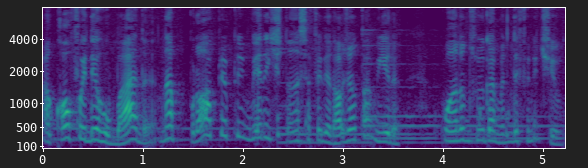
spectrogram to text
a qual foi derrubada na própria primeira instância federal de Altamira, quando do julgamento definitivo.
